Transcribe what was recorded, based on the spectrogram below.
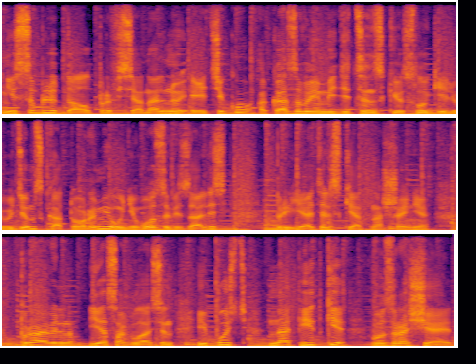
не соблюдал профессиональную этику, оказывая медицинские услуги людям, с которыми у него завязались приятельские отношения. Правильно, я согласен. И пусть напитки возвращает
